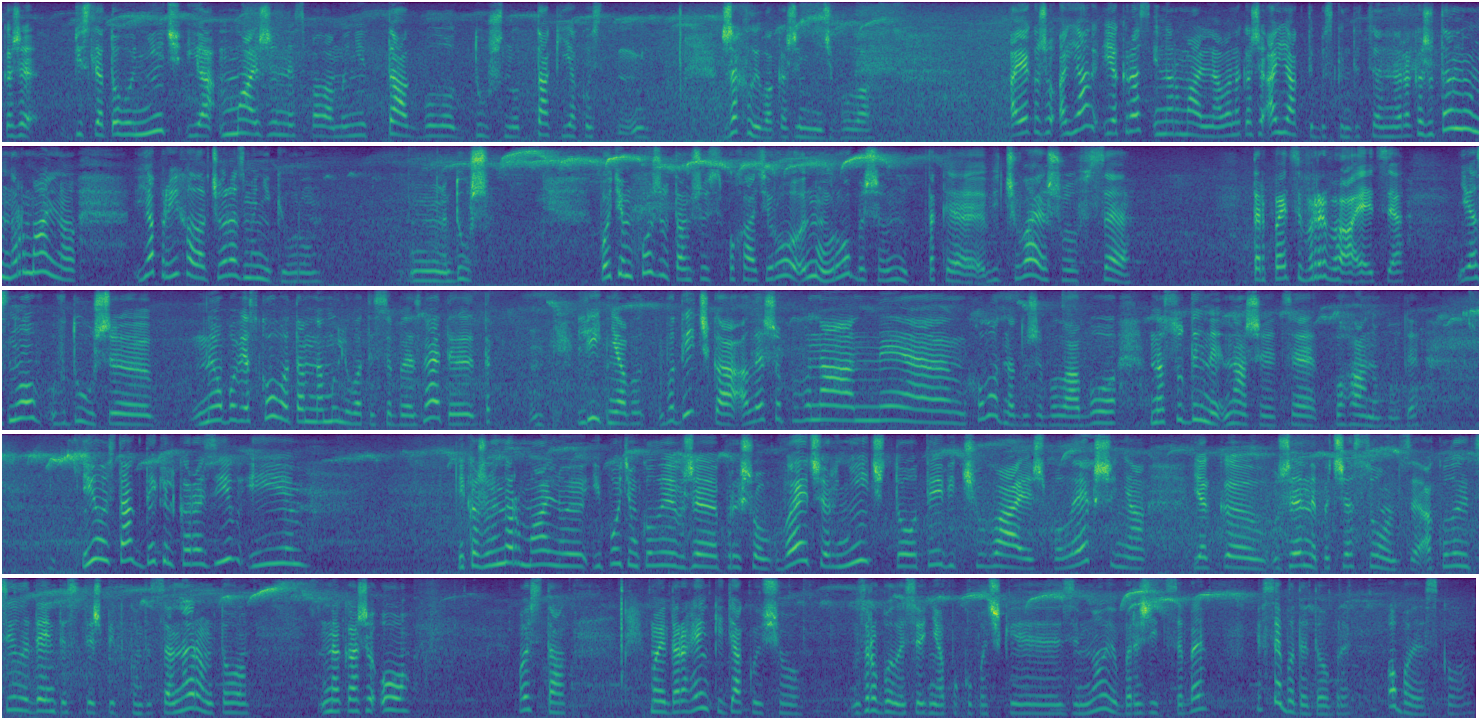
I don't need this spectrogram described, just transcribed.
Каже, після того ніч я майже не спала. Мені так було душно, так якось жахлива, каже, ніч була. А я кажу, а я якраз і нормально. А Вона каже, а як ти без кондиціонера? Кажу, та ну нормально. Я приїхала вчора з манікюру, душ. Потім ходжу, там щось по хаті ну, робиш, ну, таке відчуваєш, що все, терпець вривається. Я знов в душ. е, Не обов'язково там намилювати себе. Знаєте, так літня водичка, але щоб вона не холодна дуже була, бо на судини наші це погано буде. І ось так декілька разів і, і кажу, і нормально. І потім, коли вже прийшов вечір, ніч, то ти відчуваєш полегшення, як е, вже не пече сонце. А коли цілий день ти сидиш під кондиціонером, то вона каже: о, ось так. Мої дорогенькі, дякую, що зробили сьогодні покупочки зі мною. Бережіть себе і все буде добре. Обов'язково.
